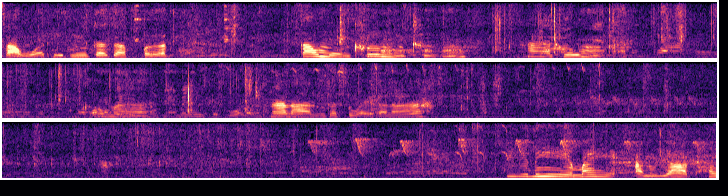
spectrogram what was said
เสาร์อาทิตย์นี่ก็จะเปิด 9 โมงครึ่งถึง 5 ทุ่มค่ะ เข้ามา หน้าร้านก็สวยแล้วนะ ที่นี่ไม่อนุญาตให้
